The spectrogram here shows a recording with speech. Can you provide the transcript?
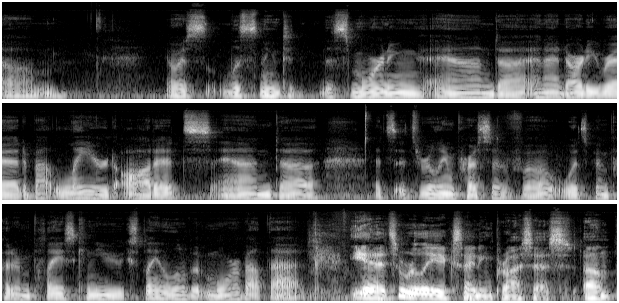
um I was listening to this morning, and uh, and I'd already read about layered audits, and uh, it's it's really impressive uh, what's been put in place. Can you explain a little bit more about that? Yeah, it's a really exciting process. Um,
